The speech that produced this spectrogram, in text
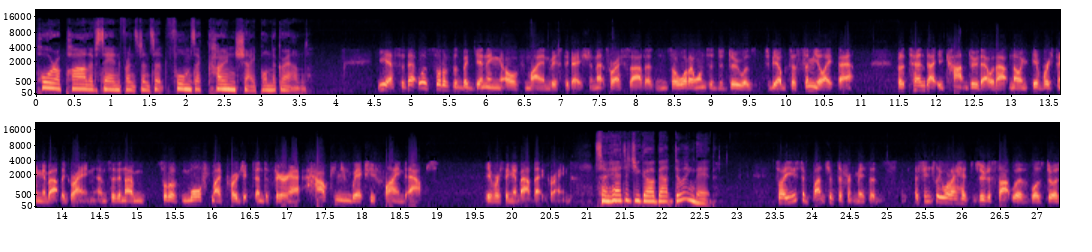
pour a pile of sand, for instance, it forms a cone shape on the ground. Yeah, so that was sort of the beginning of my investigation. That's where I started. And so what I wanted to do was to be able to simulate that but it turns out you can't do that without knowing everything about the grain. And so then I sort of morphed my project into figuring out how can we actually find out everything about that grain. So how did you go about doing that? So I used a bunch of different methods. Essentially what I had to do to start with was do a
